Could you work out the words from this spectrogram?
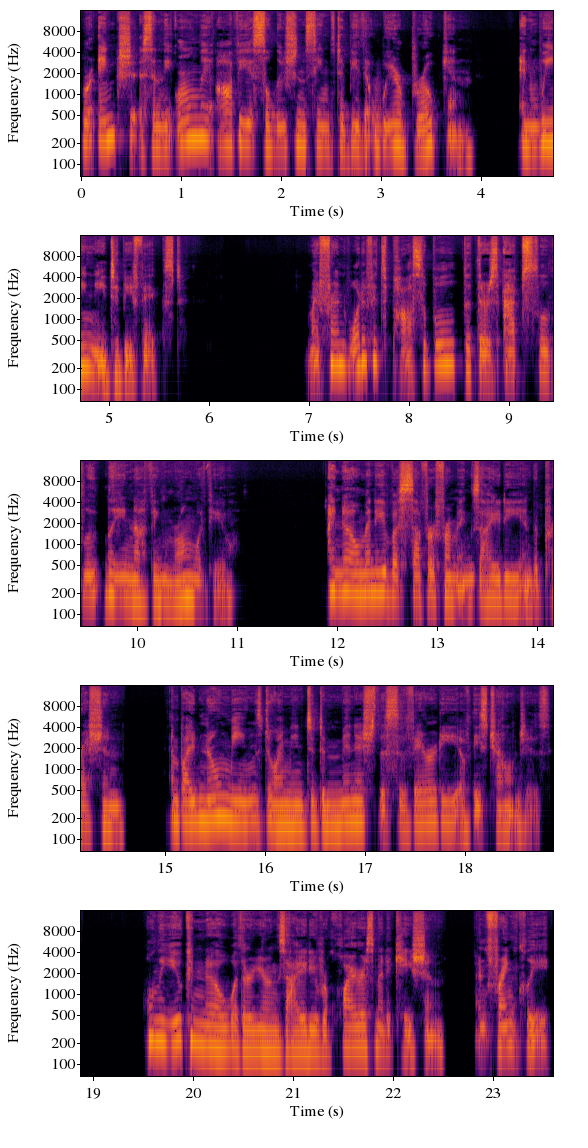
We're anxious, and the only obvious solution seems to be that we're broken and we need to be fixed. My friend, what if it's possible that there's absolutely nothing wrong with you? I know many of us suffer from anxiety and depression, and by no means do I mean to diminish the severity of these challenges. Only you can know whether your anxiety requires medication, and frankly,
